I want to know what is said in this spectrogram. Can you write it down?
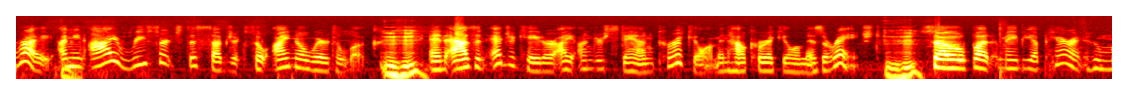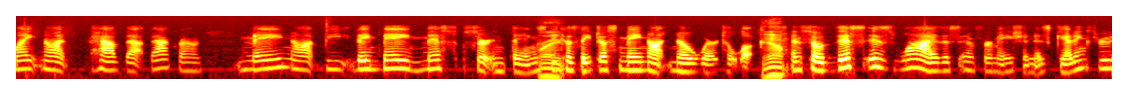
Right. I mean, I researched this subject so I know where to look. hmm And as an educator, I understand curriculum and how curriculum is arranged. hmm So, but maybe a parent who might not have that background may not be, they may miss certain things Right. because they just may not know where to look. Yeah. And so, this is why this information is getting through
